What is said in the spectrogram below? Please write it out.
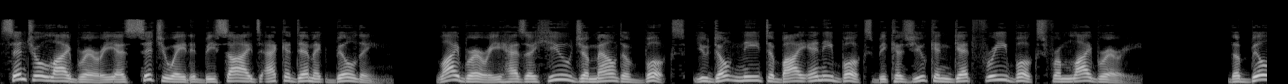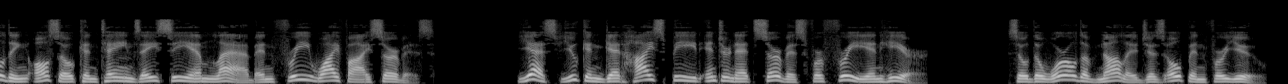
Central Library is situated besides academic building. Library has a huge amount of books, you don't need to buy any books because you can get free books from library. The building also contains ACM lab and free Wi-Fi service. Yes you can get high-speed internet service for free in here. So the world of knowledge is open for you.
